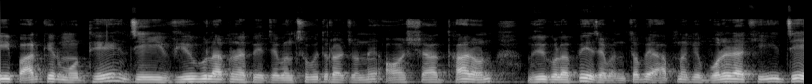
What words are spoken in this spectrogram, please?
এই পার্কের মধ্যে যেই ভিউগুলো আপনারা পেয়ে যাবেন, ছবি তোলার জন্য অসাধারণ ভিউগুলো পেয়ে যাবেন। তবে আপনাকে বলে রাখি যে,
